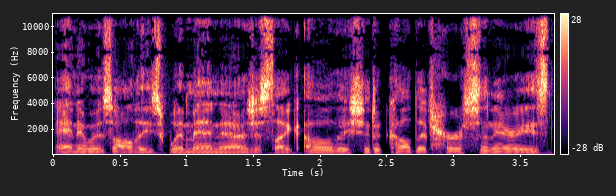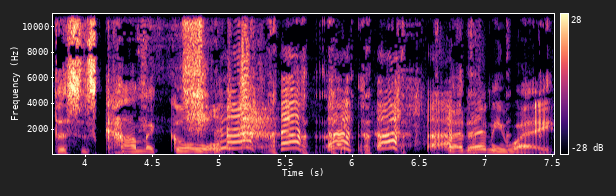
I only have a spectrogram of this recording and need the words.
and it was all these women, and I was just like, oh, they should have called it Hercenaries. This is comic gold. but anyway,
